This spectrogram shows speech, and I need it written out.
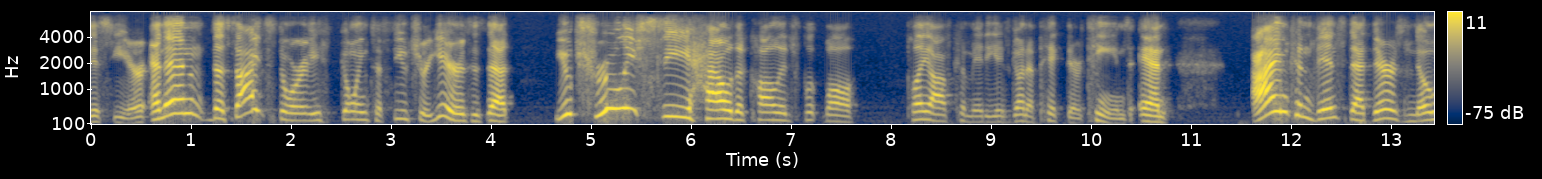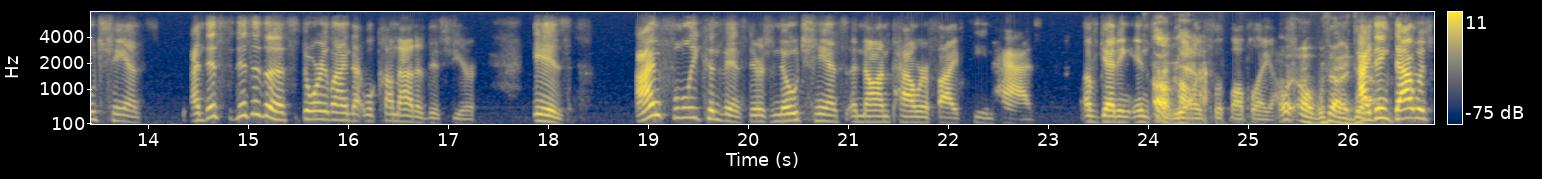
this year. And then the side story going to future years is that you truly see how the college football playoff committee is going to pick their teams. And I'm convinced that there's no chance and this this is a storyline that will come out of this year is I'm fully convinced there's no chance a non-power 5 team has of getting into oh, the college yeah. football playoff. Oh, oh, without a doubt. I think that was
